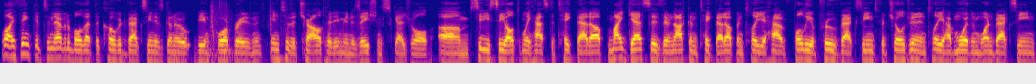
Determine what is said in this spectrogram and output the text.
Well, I think it's inevitable that the COVID vaccine is going to be incorporated into the childhood immunization schedule. Um, CDC ultimately has to take that up. My guess is they're not going to take that up until you have fully approved vaccines for children, until you have more than one vaccine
